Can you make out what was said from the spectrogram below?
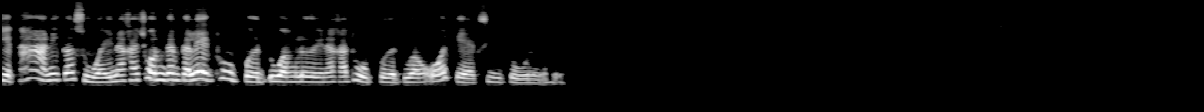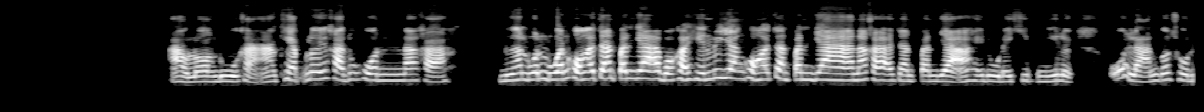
เจ็ดห้านี่ก็สวยนะคะ ชนกันกับเลขทูปเปิดดวงเลยนะคะทูปเปิดดวงโอ้ยแตกสี่ตัวนี่เลยอ้าวลองดูค่ะอ้าวแคปเลยค่ะทุกคนนะคะ เนื้อล้วนๆของอาจารย์ปัญญาบอกค่ะ เห็นหรือยังของอาจารย์ปัญญานะคะ อาจารย์ปัญญาให้ดูในคลิปนี้เลย โอ้หลานก็ชน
